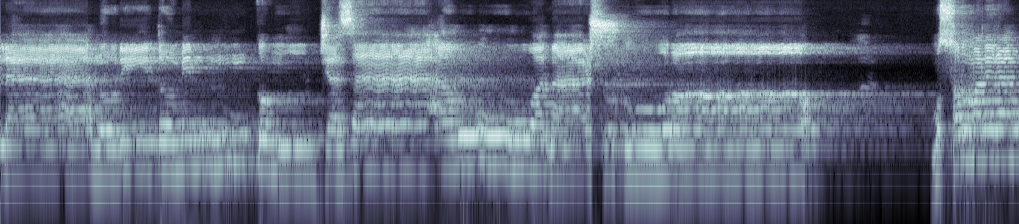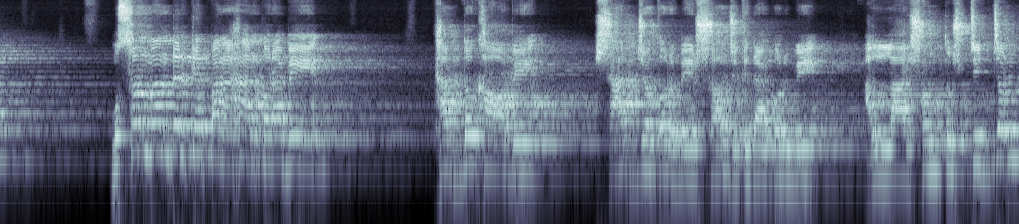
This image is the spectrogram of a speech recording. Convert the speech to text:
لا نريد منكم جزاء ولا شكورا মুসলমানেরা মুসলমানদেরকে পানাহার করাবে খাদ্য খাওয়াবে সাহায্য করবে সহযোগিতা করবে আল্লাহর সন্তুষ্টির জন্য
